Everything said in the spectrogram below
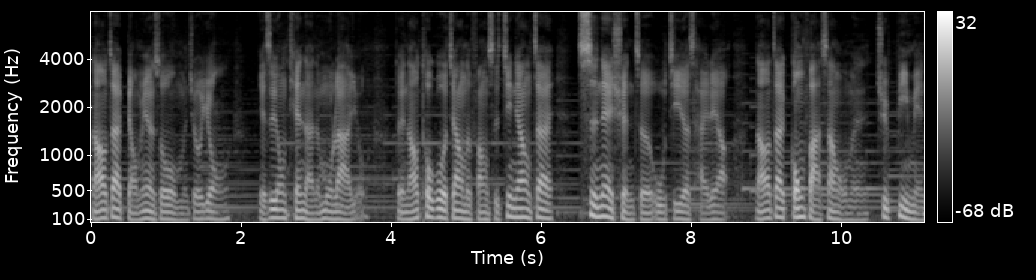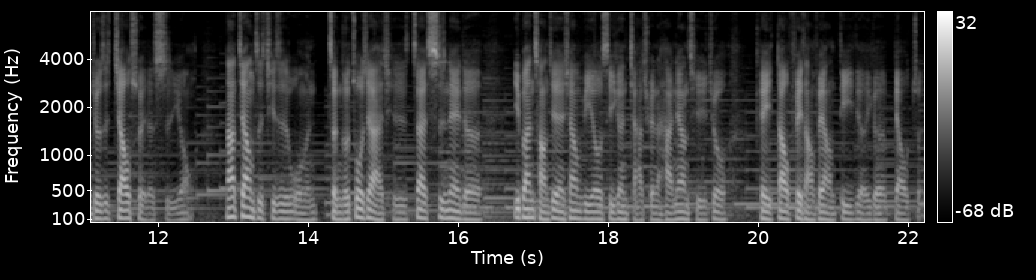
然后在表面的时候我们就用也是用天然的木蜡油。对，然后透过这样的方式，尽量在室内选择无机的材料。然后在工法上，我们去避免就是胶水的使用。那这样子，其实我们整个做下来，其实在室内的一般常见的像 VOC 跟甲醛的含量，其实就可以到非常非常低的一个标准。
